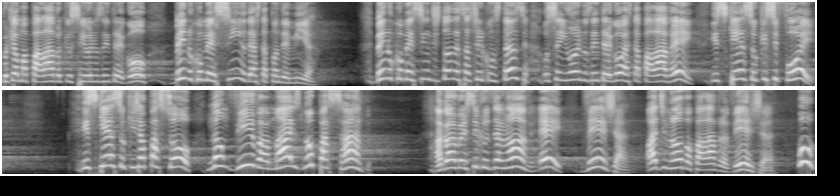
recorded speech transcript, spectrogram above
porque é uma palavra que o Senhor nos entregou bem no comecinho desta pandemia, bem no comecinho de toda essa circunstância, o Senhor nos entregou esta palavra, ei, esqueça o que se foi, esqueça o que já passou, não viva mais no passado. Agora, versículo 19, ei, veja, olha de novo a palavra veja, uh,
